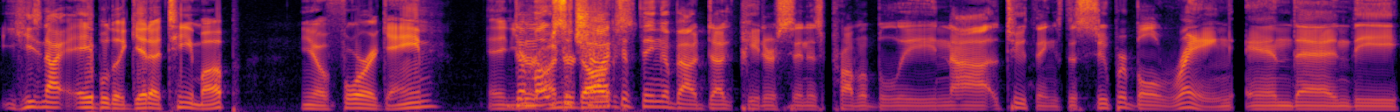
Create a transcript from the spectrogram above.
he's not able to get a team up, you know, for a game, and The most underdogs, attractive thing about Doug Pederson is probably not two things: the Super Bowl ring, and then the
